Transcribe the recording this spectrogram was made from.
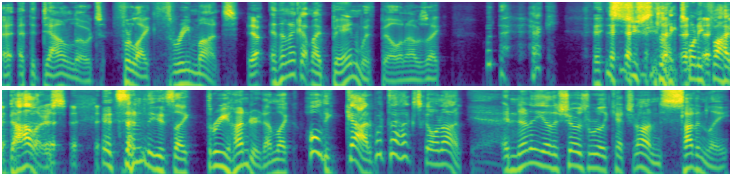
at, at the downloads for like three months. Yeah. And then I got my bandwidth bill, and I was like, "What the heck? This is usually like twenty five dollars, and suddenly it's like three hundred. I'm like, "Holy God, what the heck's going on?" Yeah. And none of the other shows were really catching on. And suddenly,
